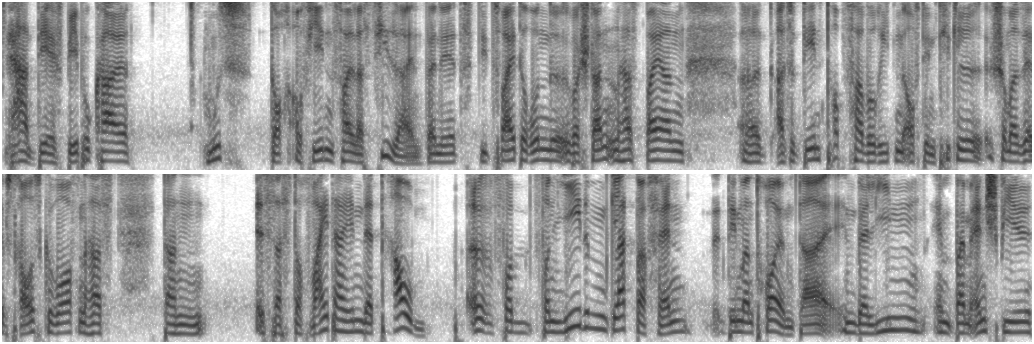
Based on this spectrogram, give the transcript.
ja, DFB-Pokal muss doch auf jeden Fall das Ziel sein. Wenn du jetzt die zweite Runde überstanden hast, Bayern äh, also den Top-Favoriten auf den Titel schon mal selbst rausgeworfen hast, dann ist das doch weiterhin der Traum äh, von, von jedem Gladbach-Fan, den man träumt, da in Berlin im, beim Endspiel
